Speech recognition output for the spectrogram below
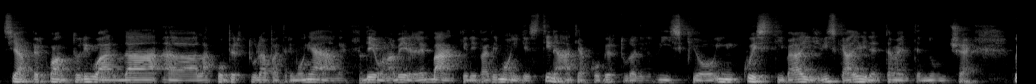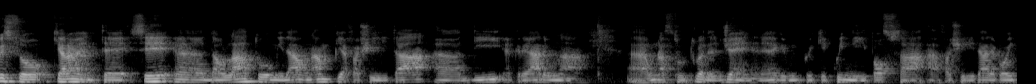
sia per quanto riguarda uh, la copertura patrimoniale. Devono avere le banche dei patrimoni destinati a copertura del rischio. In questi paradisi fiscali evidentemente non c'è. Questo chiaramente se uh, da un lato mi dà un'ampia facilità uh, di creare una una struttura del genere che, quindi possa facilitare poi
